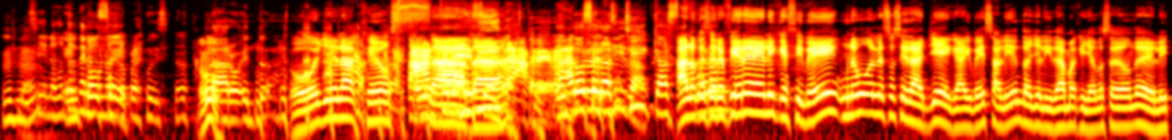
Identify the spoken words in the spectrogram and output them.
Sí, nosotros tenemos Entonces- nuestro prejuicio. Oh. Claro, ento- Oye, la que osada. entonces las chicas A lo que se refiere Eli, que si ven una mujer de sociedad llega y ve saliendo a Yelida maquillándose de donde Eli,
